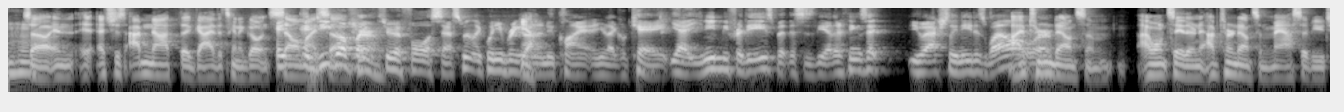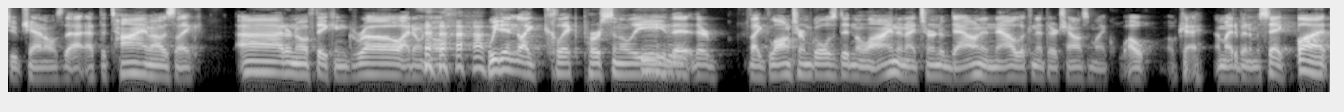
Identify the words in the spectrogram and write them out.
Mhm. So, and it, it's just I'm not the guy that's going to go and And, sell and do you go myself. like through a full assessment, like when you bring Yeah. on a new client and you're like, okay, yeah, you need me for these, but this is the other things that you actually need as well. I've or- turned down some. I won't say their. name. I've turned down some massive YouTube channels that at the time I was like, uh, I don't know if they can grow. I don't know if we didn't like click personally. Mhm. Their, their like long term goals didn't align, and I turned them down. And now looking at their channels, I'm like, whoa, okay, that might have been a mistake. But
